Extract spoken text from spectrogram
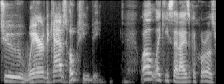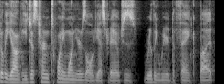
to where the Cavs hoped he would be? Well, like you said, Isaac Okoro is really young. He just turned 21 years old yesterday, which is really weird to think, but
